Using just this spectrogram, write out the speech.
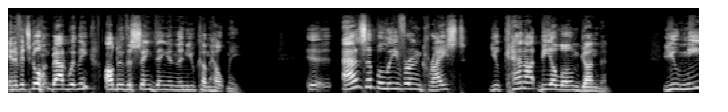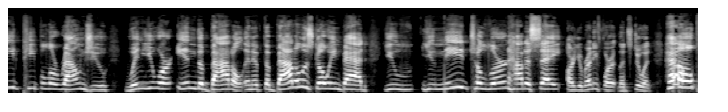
And if it's going bad with me, I'll do the same thing and then you come help me. Uh, as a believer in Christ, you cannot be a lone gunman. You need people around you when you are in the battle. And if the battle is going bad, you, you need to learn how to say, Are you ready for it? Let's do it. Help!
